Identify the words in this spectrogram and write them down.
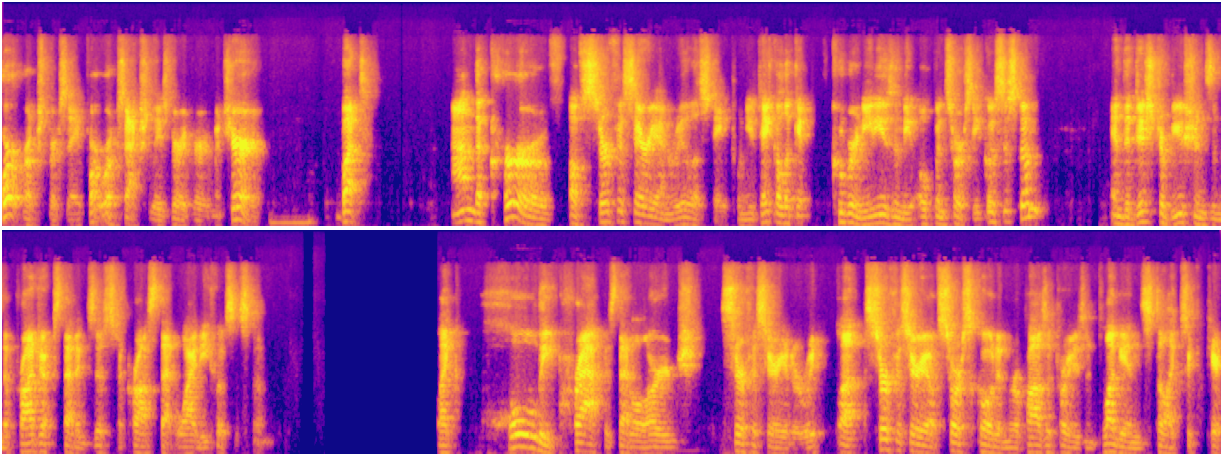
Portworx per se. Portworx actually is very, very mature. But on the curve of surface area and real estate, when you take a look at Kubernetes and the open source ecosystem and the distributions and the projects that exist across that wide ecosystem, like holy crap, is that a large surface area to re- uh, surface area of source code and repositories and plugins to like secure.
